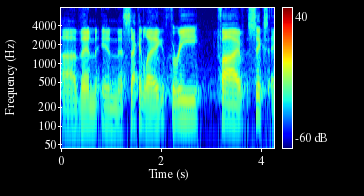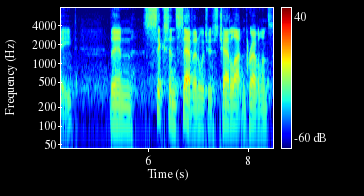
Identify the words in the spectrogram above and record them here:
Uh, then in the second leg, three, five, six, eight. Then six and seven, which is Chattelot and Prevalence.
